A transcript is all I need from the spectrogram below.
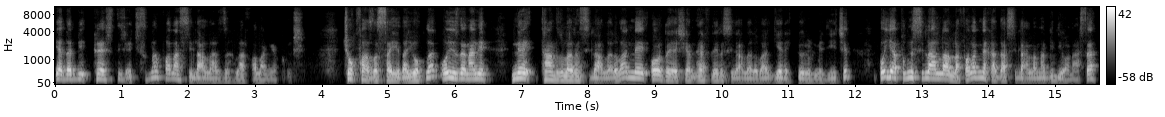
ya da bir prestij açısından falan silahlar, zırhlar falan yapılmış. Çok fazla sayıda yoklar. O yüzden hani ne tanrıların silahları var ne orada yaşayan elflerin silahları var gerek görülmediği için. O yapılmış silahlarla falan ne kadar silahlanabiliyorlarsa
